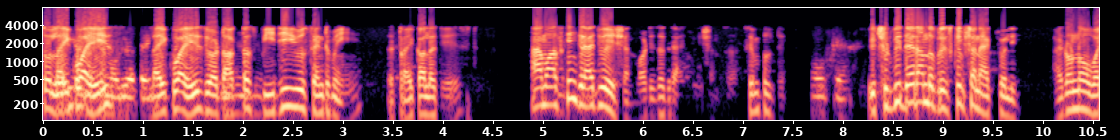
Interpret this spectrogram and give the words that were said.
So Totally likewise, understand what you are saying. likewise, your doctor's Mhm. PG you sent me, the trichologist. I am asking graduation. What is a graduation, sir? Simple thing. Okay. It should be there on the prescription actually. I don't know why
